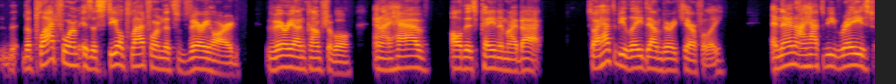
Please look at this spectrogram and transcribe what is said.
the platform is a steel platform that's very hard, very uncomfortable. And I have all this pain in my back. So I have to be laid down very carefully. And then I have to be raised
